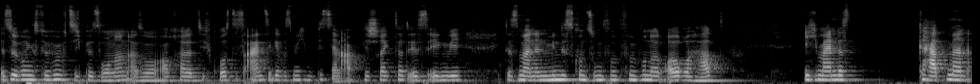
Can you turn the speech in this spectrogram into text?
also übrigens für 50 Personen, also auch relativ groß, das Einzige, was mich ein bisschen abgeschreckt hat, ist irgendwie, dass man einen Mindestkonsum von 500 Euro hat. Ich meine, das hat man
